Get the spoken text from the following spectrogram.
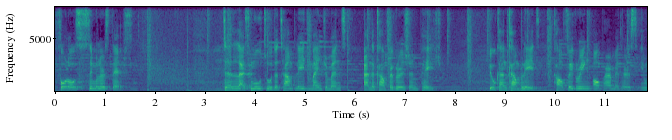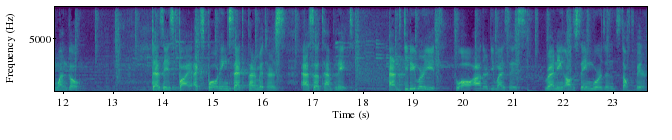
follows similar steps. Then let's move to the template management and the configuration page. You can complete configuring all parameters in one go. That is by exporting set parameters as a template and deliver it to all other devices running on the same version software.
